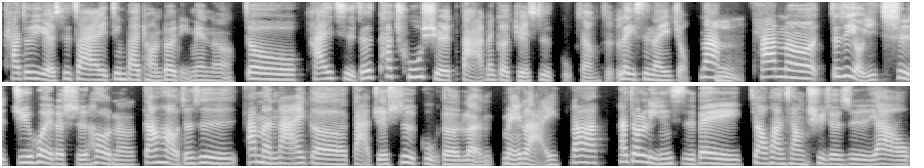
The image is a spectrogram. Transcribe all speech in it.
他就也是在敬拜团队里面呢，就开始就是他初学打那个爵士鼓这样子，类似那一种。那他呢，就是有一次聚会的时候呢，刚好就是他们那一个打爵士鼓的人没来，那。他就临时被叫唤上去，就是要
